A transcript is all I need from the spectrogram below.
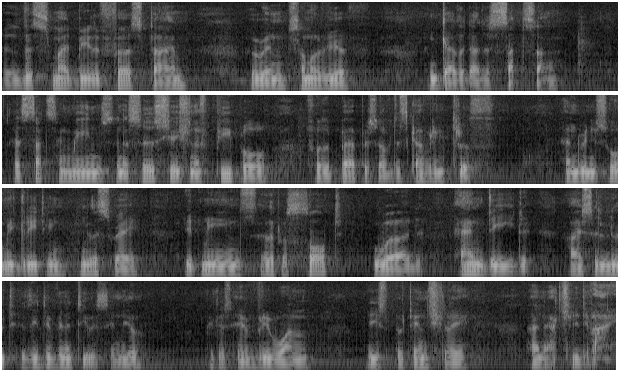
Uh, this might be the first time when some of you have gathered at a satsang. A satsang means an association of people for the purpose of discovering truth. And when you saw me greeting in this way, it means that with thought, word, and deed, I salute the divinity within you, because everyone is potentially and actually divine.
